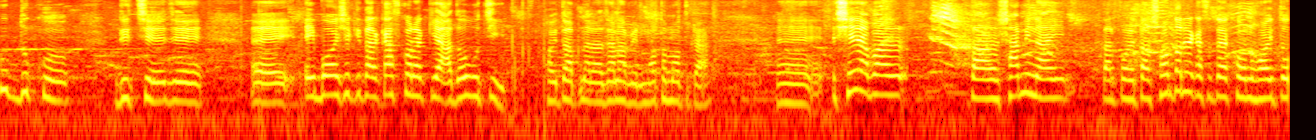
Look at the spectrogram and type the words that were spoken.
খুব দুঃখ দিচ্ছে যে এই বয়সে কি তার কাজ করা কি আদৌ উচিত? হয়তো আপনারা জানাবেন মতামতটা। সে আবার তার স্বামী নাই, তারপরে তার সন্তানের কাছে তো এখন হয়তো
